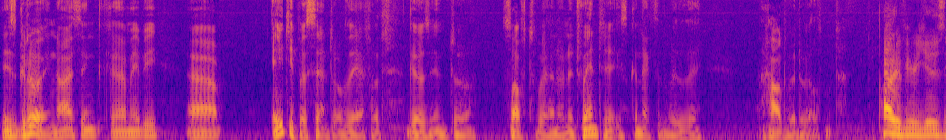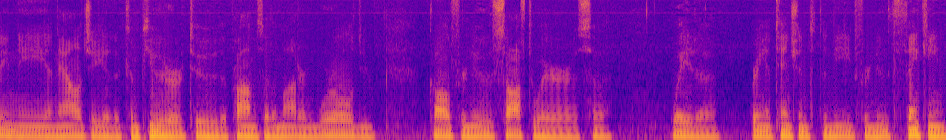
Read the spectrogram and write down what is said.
is growing. Now I think uh, maybe 80% uh, of the effort goes into software, and only 20 is connected with the hardware development part of your using the analogy of the computer to the problems of the modern world. You called for new software as a way to bring attention to the need for new thinking.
